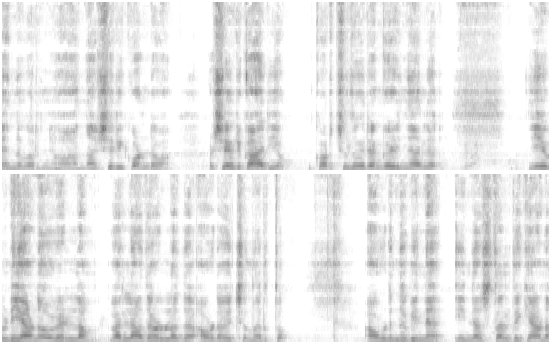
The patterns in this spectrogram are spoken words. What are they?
എന്ന് പറഞ്ഞു. ആ എന്നാൽ ശരി കൊണ്ടുപോവാം. പക്ഷേ ഒരു കാര്യം കുറച്ച് ദൂരം കഴിഞ്ഞാൽ എവിടെയാണോ വെള്ളം വല്ലാതെ ഉള്ളത് അവിടെ വെച്ച് നിർത്തും. അവിടുന്ന് പിന്നെ ഇന്ന സ്ഥലത്തേക്കാണ്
